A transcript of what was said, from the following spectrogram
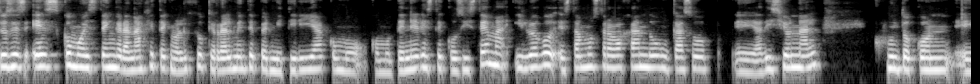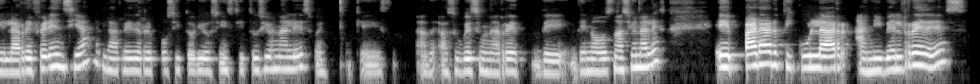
Entonces, es como este engranaje tecnológico que realmente permitiría como, como tener este ecosistema. Y luego estamos trabajando un caso eh, adicional junto con eh, la referencia, la red de repositorios institucionales, bueno, que es a, su vez una red de, nodos nacionales, eh, para articular a nivel redes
